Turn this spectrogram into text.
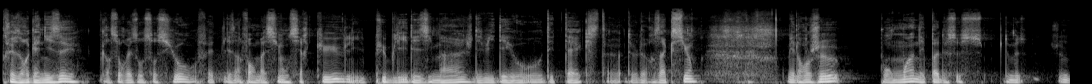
très organisés. Grâce aux réseaux sociaux, en fait, les informations circulent, ils publient des images, des vidéos, des textes euh, de leurs actions. Mais l'enjeu, pour moi, n'est pas de se... De me, je ne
